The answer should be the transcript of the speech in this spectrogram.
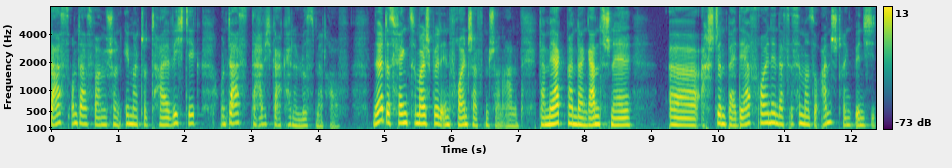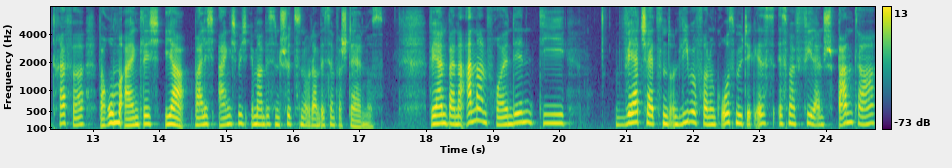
das und das war mir schon immer total wichtig und das, da habe ich gar keine Lust mehr drauf. Ne, das fängt zum Beispiel in Freundschaften schon an. Da merkt man dann ganz schnell, äh, ach stimmt, bei der Freundin, das ist immer so anstrengend, wenn ich die treffe. Warum eigentlich? Ja, weil ich eigentlich mich immer ein bisschen schützen oder ein bisschen verstellen muss. Während bei einer anderen Freundin, die wertschätzend und liebevoll und großmütig ist, ist man viel entspannter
